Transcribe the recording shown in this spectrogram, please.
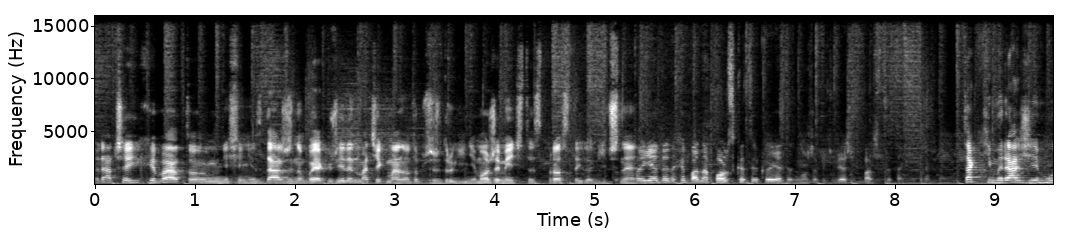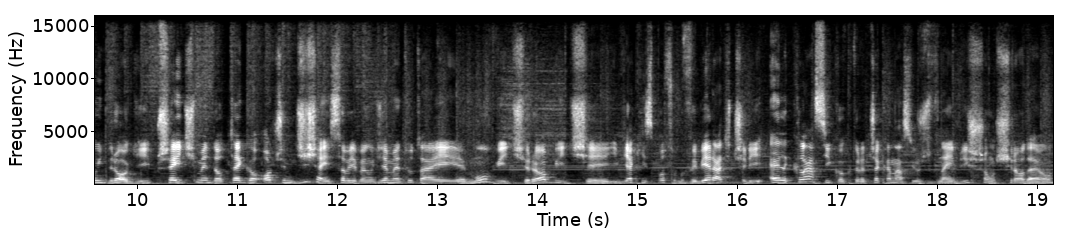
raczej chyba to mnie się nie zdarzy, no bo jak już jeden Maciek ma, no to przecież drugi nie może mieć, to jest proste i logiczne. To jeden chyba na Polskę tylko jeden może być, wiesz, w parce taki trafiony. W takim razie, mój drogi, przejdźmy do tego, o czym dzisiaj sobie będziemy tutaj mówić, robić i w jaki sposób wybierać, czyli El Clasico, które czeka nas już w najbliższą środę.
